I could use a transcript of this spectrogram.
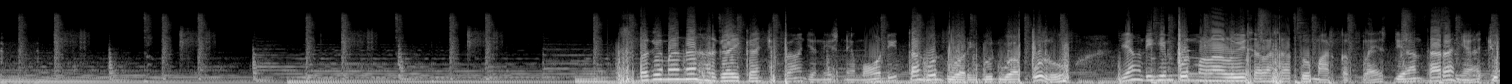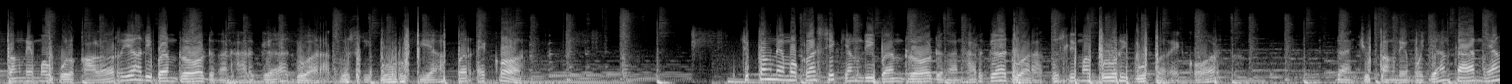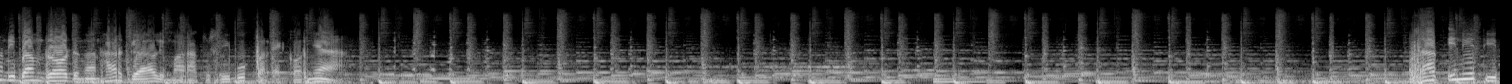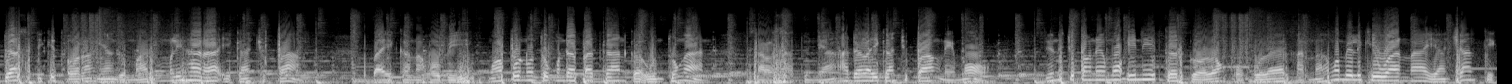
Bagaimana harga ikan cupang jenis Nemo di tahun 2020 yang dihimpun melalui salah satu marketplace di antaranya cupang Nemo full color yang dibanderol dengan harga Rp200.000 per ekor. Jepang Nemo klasik yang dibanderol dengan harga 250.000 per ekor dan cupang Nemo jantan yang dibanderol dengan harga 500.000 per ekornya. Saat ini tidak sedikit orang yang gemar memelihara ikan cupang baik karena hobi maupun untuk mendapatkan keuntungan Salah satunya adalah ikan cupang Nemo. Jenis cupang Nemo ini tergolong populer karena memiliki warna yang cantik.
